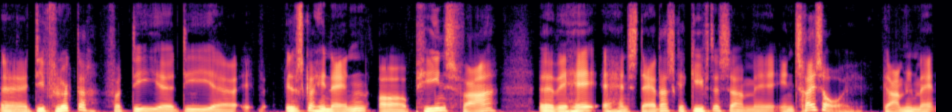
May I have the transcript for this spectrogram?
Øh, de flygter, fordi øh, de øh, elsker hinanden, og pigens far øh, vil have, at hans datter skal gifte sig med en 60-årig gammel mand.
